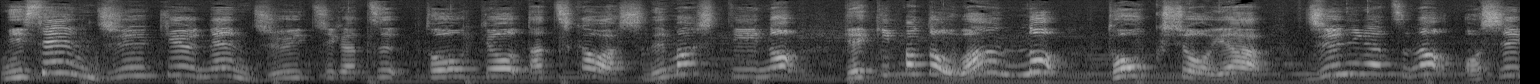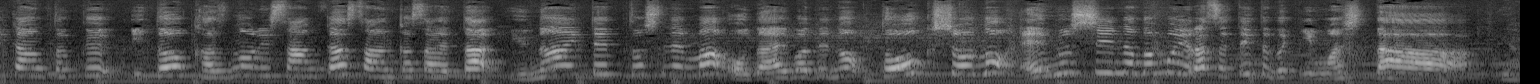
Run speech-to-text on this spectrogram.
2019年11月東京立川シネマシティの劇パト1のトークショーや12月の押井監督伊藤和則さんが参加されたユナイテッドシネマお台場でのトークショーの MC などもやらせていただきました。いや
